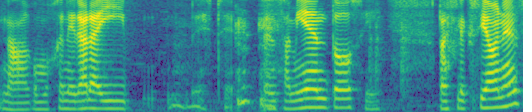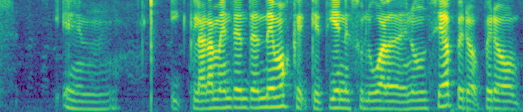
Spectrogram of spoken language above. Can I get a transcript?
nada, como generar ahí este, pensamientos y reflexiones. em, y claramente entendemos que, que tiene su lugar de denuncia, pero pero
